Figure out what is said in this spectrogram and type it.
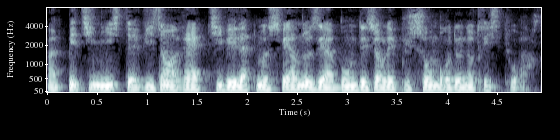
un pétiniste visant à réactiver l'atmosphère nauséabonde des heures les plus sombres de notre histoire.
